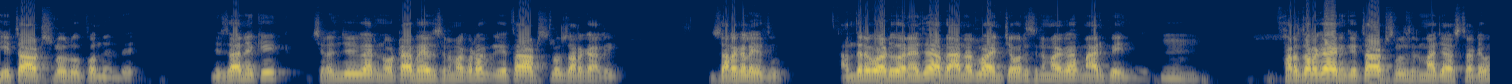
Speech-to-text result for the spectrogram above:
గీతా ఆర్ట్స్లో రూపొందింది. నిజానికి చిరంజీవి గారి నూట యాభై సినిమా కూడా గీతా ఆర్ట్స్లో జరగాలి. జరగలేదు. అందరివాడు అనేది ఆ బ్యానర్లో ఆయన చివరి సినిమాగా మారిపోయింది. ఫర్దర్గా ఆయన గీతా ఆర్ట్స్లో సినిమా చేస్తాడేమో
